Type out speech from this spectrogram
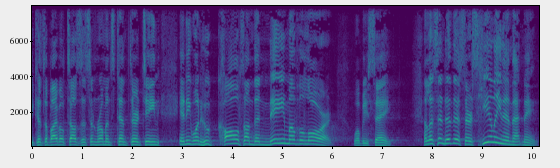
Because the Bible tells us in Romans 10, 13, anyone who calls on the name of the Lord will be saved. And listen to this. There's healing in that name.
